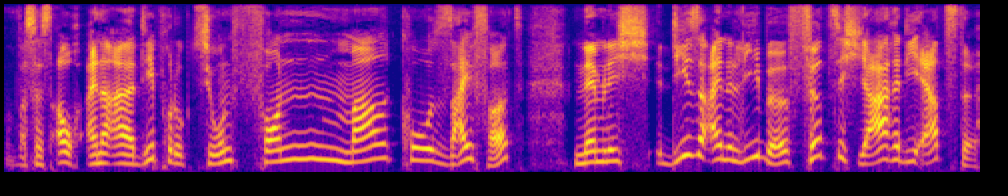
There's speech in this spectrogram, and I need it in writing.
was heißt auch, eine ARD-Produktion von Marco Seifert, nämlich Diese eine Liebe, 40 Jahre die Ärzte.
